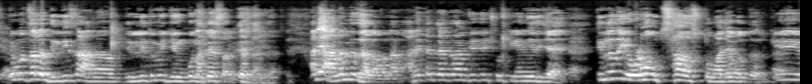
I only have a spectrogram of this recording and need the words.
तेव्हा चला दिल्लीचा दिल्ली तुम्ही जिंकून आल्यासारखं झालं. आणि आनंद झाला मला. आणि त्यातल्या त्यात आमची जी छोटी निर्जा आहे तिला तर एवढा उत्साह असतो माझ्याबद्दल की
